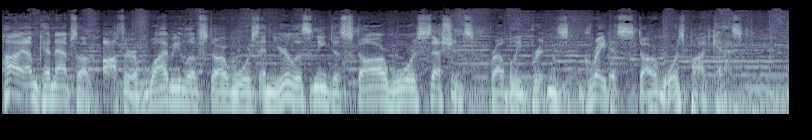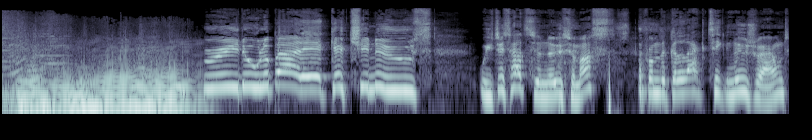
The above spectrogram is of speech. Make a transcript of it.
Hi, I'm Ken Napzok, author of Why We Love Star Wars, and you're listening to Star Wars Sessions, probably Britain's greatest Star Wars podcast. Read all about it, get your news. We've just had some news from us from the Galactic News Round,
